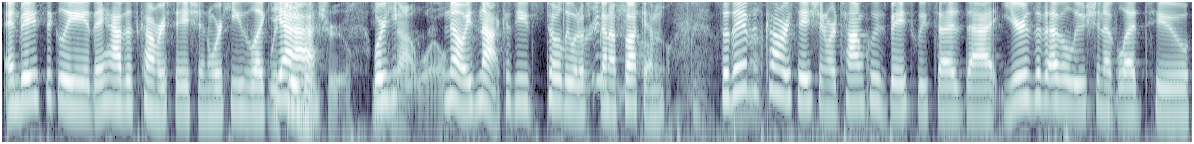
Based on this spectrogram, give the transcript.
And basically, they have this conversation where he's like, Which "Yeah, isn't true. where He's he- not loyal. No, he's not because he totally would have Or gonna fuck not him. So they have this conversation where Tom Cruise basically says that years of evolution have led to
